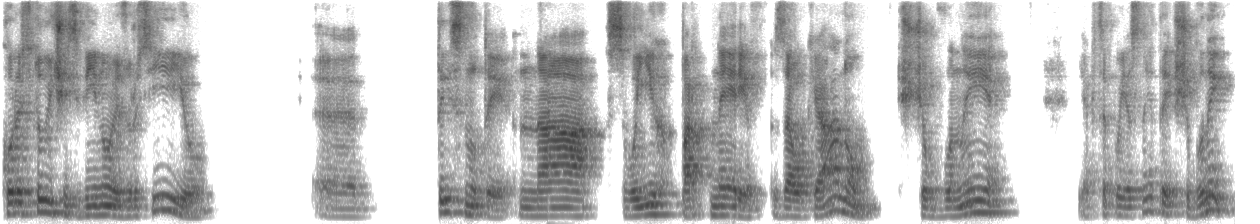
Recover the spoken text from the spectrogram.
користуючись війною з Росією, е, тиснути на своїх партнерів за океаном, щоб вони, як це пояснити, щоб вони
